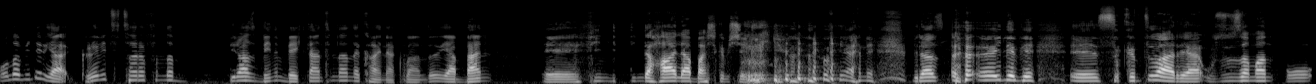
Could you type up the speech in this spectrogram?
Olabilir ya. Gravity tarafında biraz benim beklentimden de kaynaklandı. Ya ben e, film bittiğinde hala başka bir şey bekliyorum. yani biraz öyle bir e, sıkıntı var ya. Uzun zaman o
